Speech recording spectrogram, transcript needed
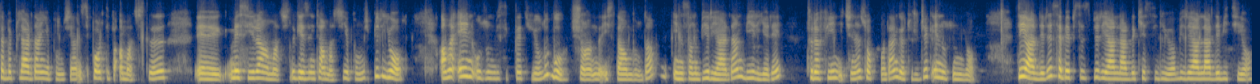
sebeplerden yapılmış yani sportif amaçlı, e, mesire amaçlı, gezinti amaçlı yapılmış bir yol. Ama en uzun bisiklet yolu bu şu anda İstanbul'da. İnsanı bir yerden bir yere trafiğin içine sokmadan götürecek en uzun yol. Diğerleri sebepsiz bir yerlerde kesiliyor, bir yerlerde bitiyor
